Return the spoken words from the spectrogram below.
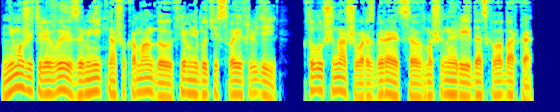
Не можете ли вы заменить нашу команду кем-нибудь из своих людей, кто лучше нашего разбирается в машинерии датского барка,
